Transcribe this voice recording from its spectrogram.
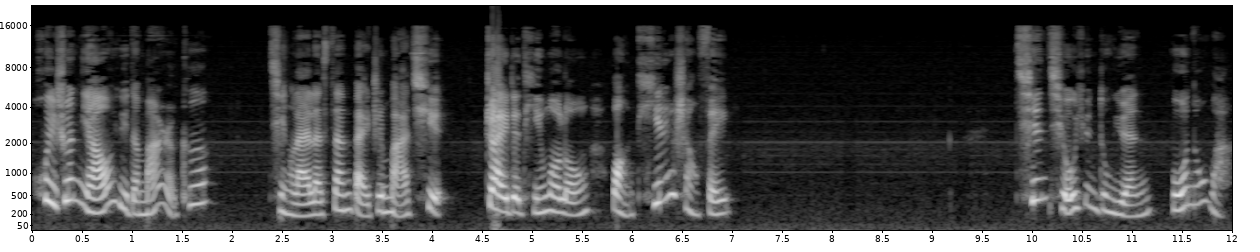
会说鸟语的马尔哥，请来了三百只麻雀，拽着提莫龙往天上飞。铅球运动员博努瓦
